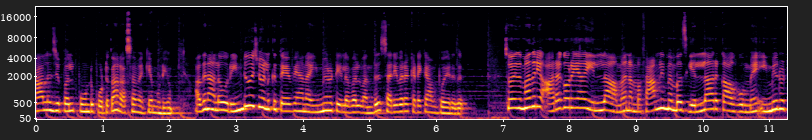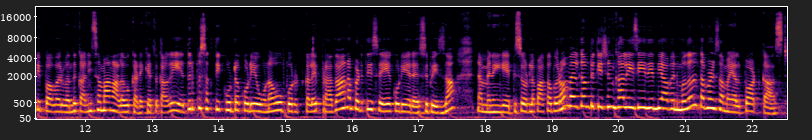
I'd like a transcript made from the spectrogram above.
நாலஞ்சு பல் பூண்டு போட்டு தான் ரசம் வைக்க முடியும். அதனால ஒரு இண்டிவிஜுவலுக்கு தேவையான இம்யூனிட்டி லெவல் வந்து சரிவர கிடைக்காம போயிடுது ஸோ இது மாதிரி அறகுறையாக இல்லாமல் நம்ம ஃபேமிலி மெம்பர்ஸ் எல்லாருக்காகவுமே இம்யூனிட்டி பவர் வந்து கணிசமான அளவு கிடைக்கிறதுக்காக எதிர்ப்பு சக்தி கூட்டக்கூடிய உணவுப் பொருட்களை பிரதானப்படுத்தி செய்யக்கூடிய ரெசிபிஸ் தான் நம்ம நீங்கள் எபிசோடில் பார்க்க போகிறோம் வெல்கம் டு கிச்சன் காலிசி இது இந்தியாவின் முதல் தமிழ் சமையல் பாட்காஸ்ட்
